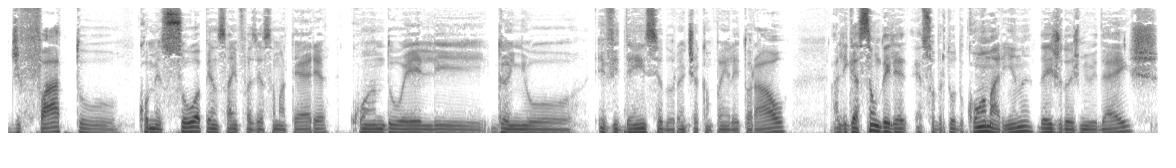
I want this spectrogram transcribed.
de fato, começou a pensar em fazer essa matéria quando ele ganhou evidência durante a campanha eleitoral. A ligação dele é, sobretudo, com a Marina, desde 2010,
